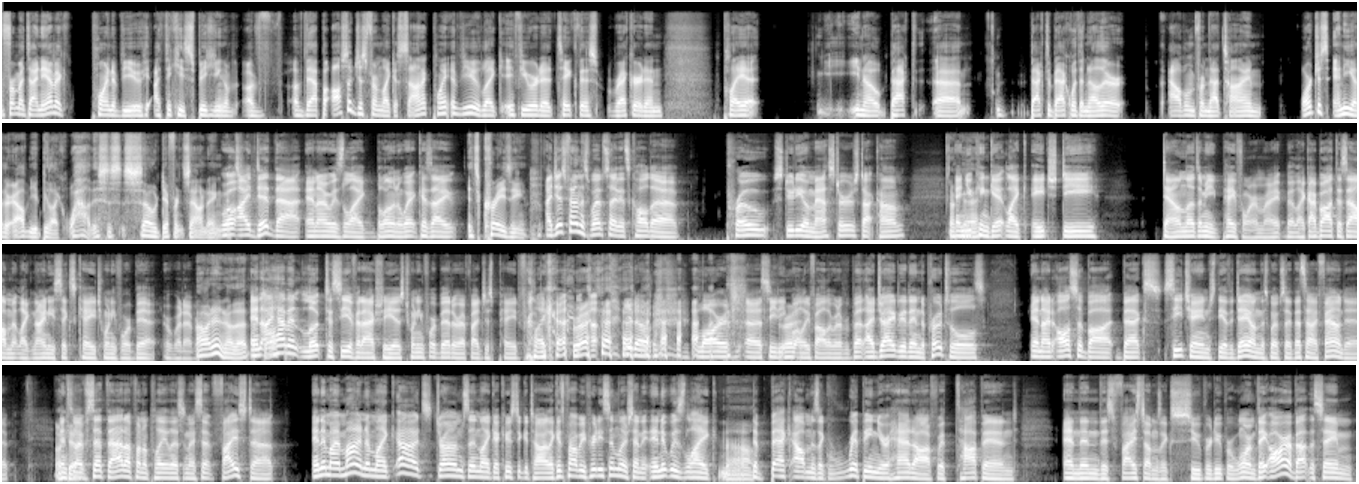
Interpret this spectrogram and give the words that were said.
from a dynamic point of view I think he's speaking of of of that but also just from like a sonic point of view like if you were to take this record and play it you know back um back to back with another album from that time or just any other album, you'd be like, wow, this is so different sounding. Well, it's, I did that and I was like blown away because I it's crazy. I just found this website. It's called uh, ProStudioMasters.com. And you can get like HD downloads. I mean, you pay for them, right? But like I bought this album at like 96K 24 bit or whatever. Oh, I didn't know that. and That's I awesome. haven't looked to see if it actually is 24 bit or if I just paid for like a, Right. you know, large uh, CD Right. quality file or whatever. But I dragged it into Pro Tools and I'd also bought Beck's Sea Change the other day on this website. That's how I found it. Okay. And so I've set that up on a playlist and I set Feist up. And in my mind, I'm like, oh, it's drums and like acoustic guitar. Like it's probably pretty similar sounding. And it was like No. the Beck album is like ripping your head off with top end. And then this Feist album is like super duper warm. They are about the same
